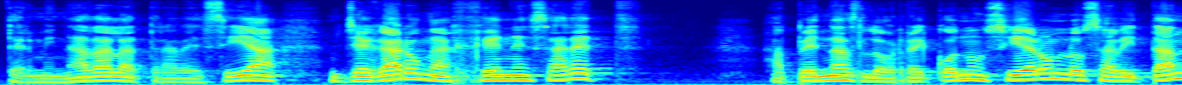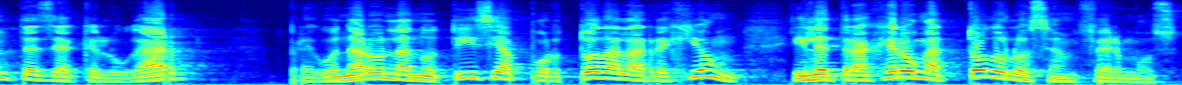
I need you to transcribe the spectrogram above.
Terminada la travesía, llegaron a Genezaret. Apenas lo reconocieron los habitantes de aquel lugar, pregonaron la noticia por toda la región y le trajeron a todos los enfermos.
